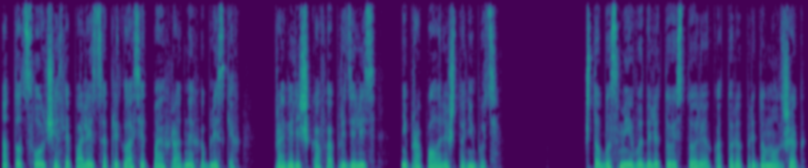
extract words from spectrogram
на тот случай, если полиция пригласит моих родных и близких проверить шкаф и определить, не пропало ли что-нибудь. Чтобы СМИ выдали ту историю, которую придумал Джек,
